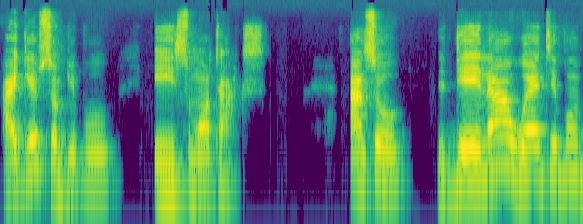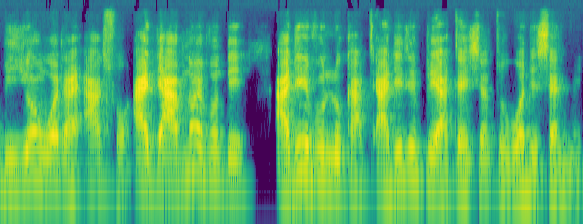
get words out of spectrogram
I gave some people a small tax. And so they now went even beyond what I asked for. I, I have not even, they, I didn't even look at, I didn't pay attention to what they sent me.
